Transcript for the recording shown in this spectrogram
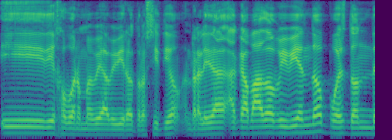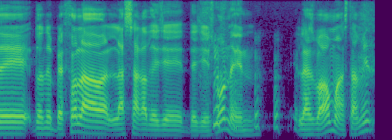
y dijo, bueno, me voy a vivir a otro sitio. En realidad ha acabado viviendo pues donde, donde empezó la, la saga de, de James Bond, en las Bahamas también.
